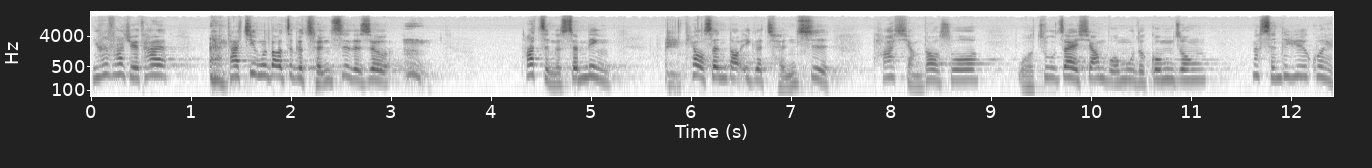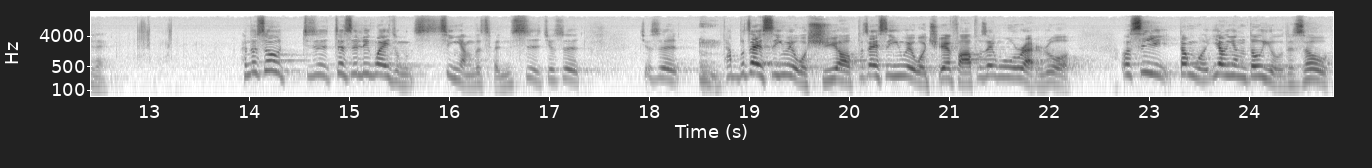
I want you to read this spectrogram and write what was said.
你会发觉他，他进入到这个层次的时候，他整个生命 跳升到一个层次。他想到说：“我住在香柏木的宫中，那神的约柜嘞。”很多时候，就是这是另外一种信仰的层次，就是就是他不再是因为我需要，不再是因为我缺乏，不再因为我软弱。而是当我样样都有的时候，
